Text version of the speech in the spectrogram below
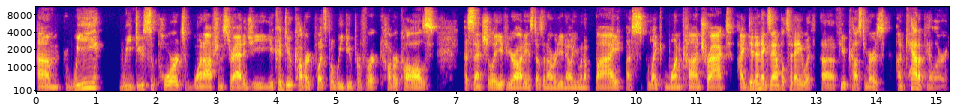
Um, we we do support one option strategy. You could do covered puts, but we do prefer cover calls essentially if your audience doesn't already know you want to buy us like one contract i did an example today with a few customers on caterpillar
